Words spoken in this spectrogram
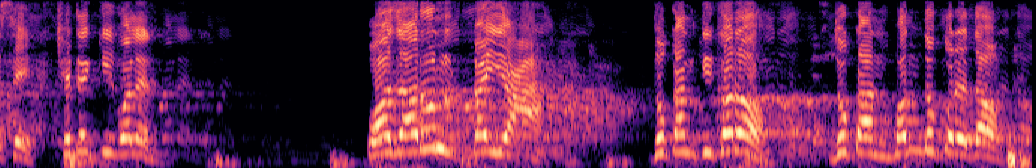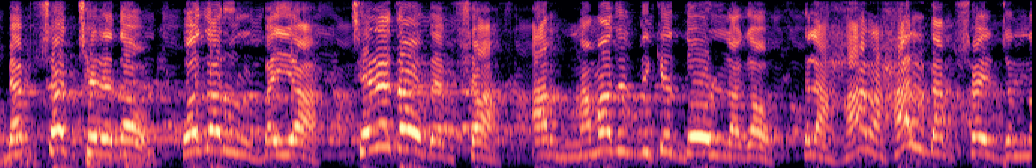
আছে। সেটা কি বলেন? ওয়াজারুল বাইয়া। দোকান কি করো? দোকান বন্ধ করে দাও, ব্যবসা ছেড়ে দাও, ওয়াজারুল বাইয়া, ছেড়ে দাও ব্যবসা, আর নামাজের দিকে দৌড় লাগাও। তাহলে হার হার ব্যবসায়ের জন্য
